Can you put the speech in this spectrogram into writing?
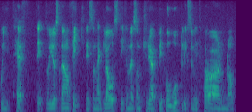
skithäftigt och just när de fick liksom den här glowsticken, det som kröp ihop liksom i ett hörn och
